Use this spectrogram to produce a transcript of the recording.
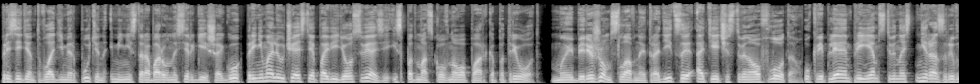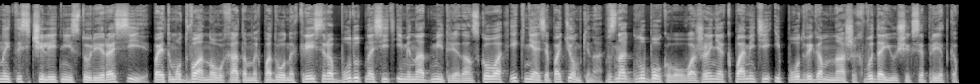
Президент Владимир Путин и министр обороны Сергей Шойгу принимали участие по видеосвязи из подмосковного парка «Патриот». Мы бережем славные традиции Отечественного флота, укрепляем преемственность неразрывной тысячелетней истории России, поэтому два новых атомных подводных крейсера будут носить имена Дмитрия Донского и князя Потемкина в знак глубокого уважения к памяти и подвигам наших выдающихся предков,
